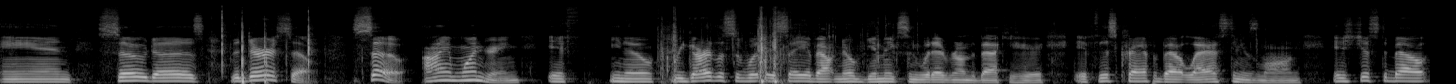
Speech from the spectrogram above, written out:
and so does the Duracell. So, I'm wondering if, you know, regardless of what they say about no gimmicks and whatever on the back of here, if this crap about lasting as long is just about,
